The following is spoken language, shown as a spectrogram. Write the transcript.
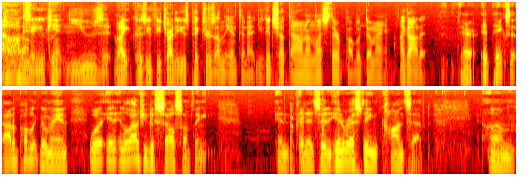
Oh, okay. you can't use it, right? Because if you try to use pictures on the internet, you get shut down unless they're public domain. I got it. There, it takes it out of public domain. Well, it, it allows you to sell something, and Okay. and it's an interesting concept. Um,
